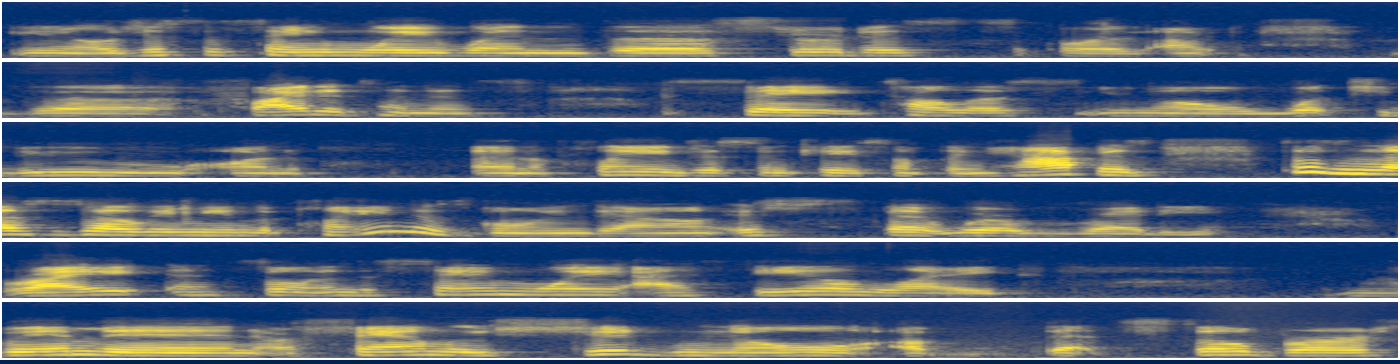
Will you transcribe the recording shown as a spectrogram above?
you know just the same way when the stewardess or uh, the flight attendants say tell us you know what to do on and a plane just in case something happens doesn't necessarily mean the plane is going down. It's that we're ready, right? And so, in the same way, I feel like women or families should know uh, that stillbirth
